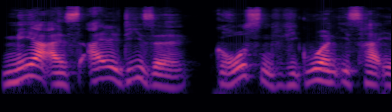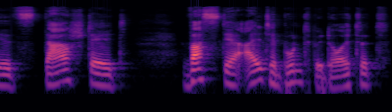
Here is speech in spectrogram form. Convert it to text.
mehr als all diese großen Figuren Israels darstellt, was der alte Bund bedeutet.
